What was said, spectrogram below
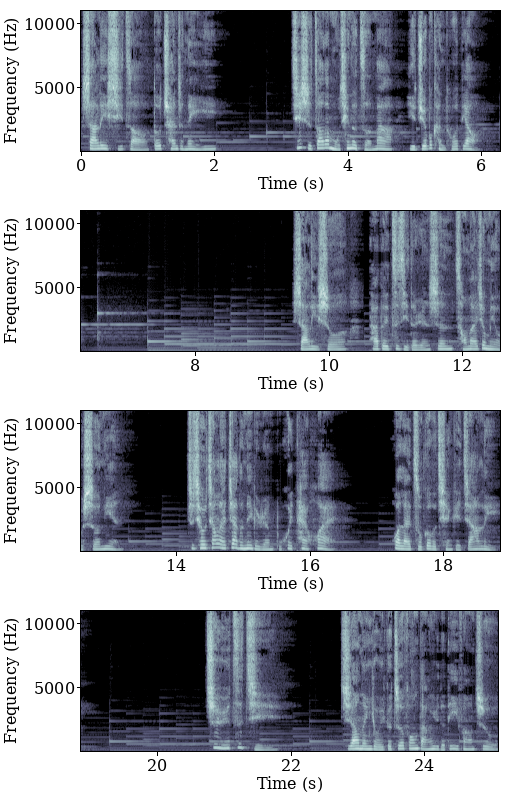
莎莉洗澡都穿着内衣，即使遭到母亲的责骂，也绝不肯脱掉。莎莉说。她对自己的人生从来就没有奢念，只求将来嫁的那个人不会太坏，换来足够的钱给家里。至于自己，只要能有一个遮风挡雨的地方住，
